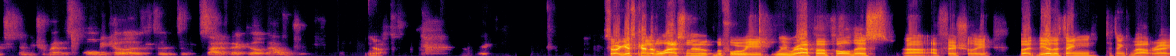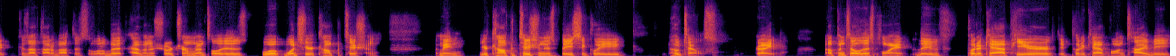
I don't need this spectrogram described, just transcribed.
which is gonna be tremendous, all because it's a, it's a side effect of the housing shortage. So I guess kind of the last note before we, we wrap up all this uh, officially. But the other thing to think about, right? Because I thought about this a little bit, having a short-term rental is what, what's your competition? I mean, your competition is basically hotels, right? Up until this point, they've put a cap here, they put a cap on Tybee.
